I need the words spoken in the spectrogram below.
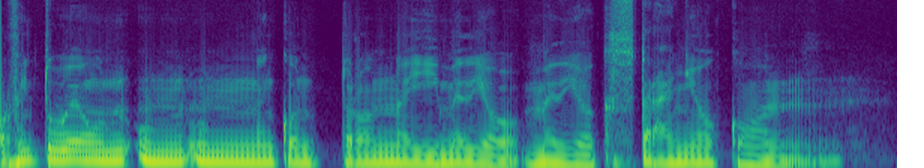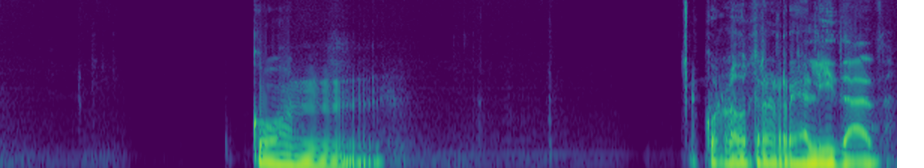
Por fin tuve un, encontrón ahí medio, medio extraño con, con con la otra realidad.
